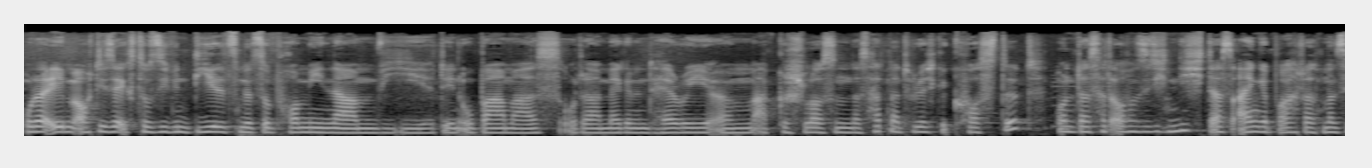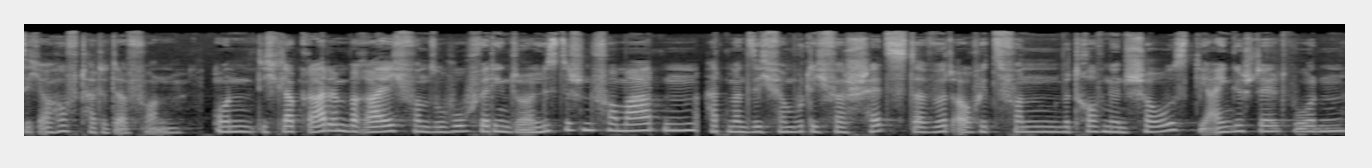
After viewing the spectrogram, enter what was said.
oder eben auch diese exklusiven Deals mit so Prominamen wie den Obamas oder Meghan und Harry ähm, abgeschlossen. Das hat natürlich gekostet und das hat offensichtlich nicht das eingebracht, was man sich erhofft hatte davon. Und ich glaube, gerade im Bereich von so hochwertigen journalistischen Formaten hat man sich vermutlich verschätzt. Da wird auch jetzt von betroffenen Shows, die eingestellt wurden,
